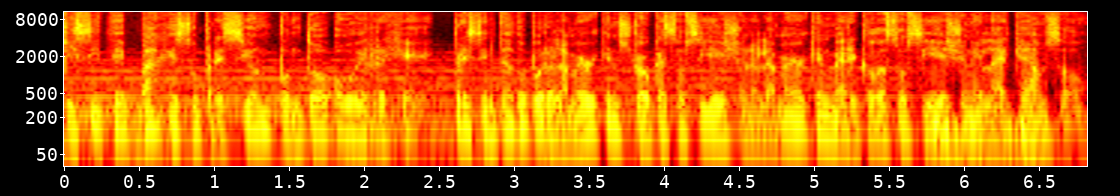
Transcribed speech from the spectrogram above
Visite bajesupresión.org, presentado por el American Stroke Association, el American Medical Association y la Ad Council.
